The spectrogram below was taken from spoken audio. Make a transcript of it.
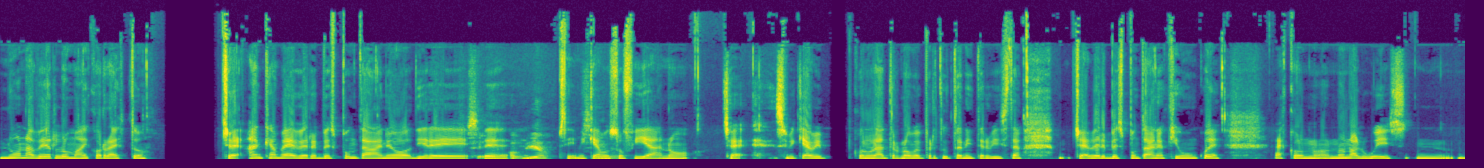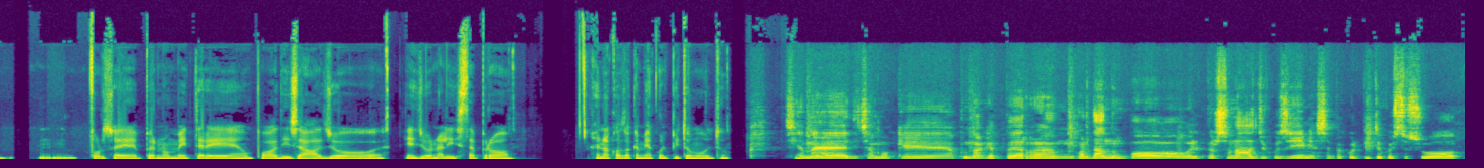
non averlo mai corretto. Cioè, anche a me verrebbe spontaneo dire: Sì, eh, sì mi chiamo Sofia, no? Cioè, se mi chiami con un altro nome per tutta l'intervista, cioè, verrebbe spontaneo a chiunque. Ecco, no, non a lui. Forse per non mettere un po' a disagio il giornalista, però è una cosa che mi ha colpito molto. Sì, a me diciamo che appunto anche per um, guardando un po' il personaggio così mi ha sempre colpito questo suo,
